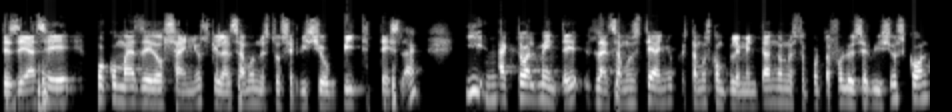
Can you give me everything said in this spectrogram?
desde hace poco más de dos años que lanzamos nuestro servicio Bit Tesla y actualmente lanzamos este año que estamos complementando nuestro portafolio de servicios con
